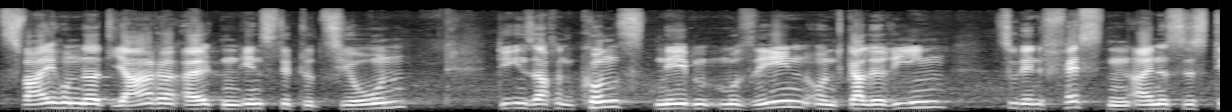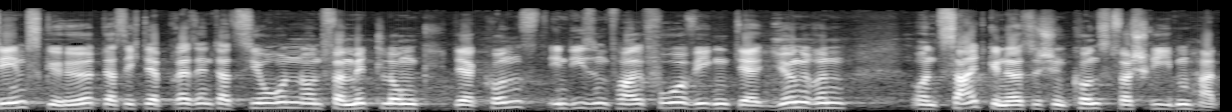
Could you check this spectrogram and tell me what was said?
200 Jahre alten Institution, die in Sachen Kunst neben Museen und Galerien zu den Festen eines Systems gehört, das sich der Präsentation und Vermittlung der Kunst, in diesem Fall vorwiegend der jüngeren und zeitgenössischen Kunst verschrieben hat.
